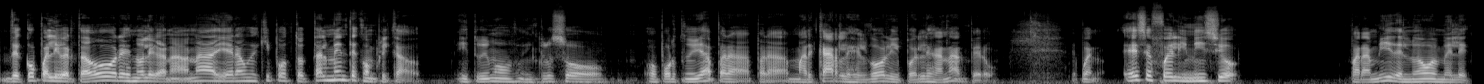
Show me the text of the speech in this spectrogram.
de, Copa Libertadores, no le ganaba a nadie, era un equipo totalmente complicado. Y tuvimos incluso oportunidad para, para marcarles el gol y poderles ganar, pero bueno, ese fue el inicio para mí del nuevo Emelec.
